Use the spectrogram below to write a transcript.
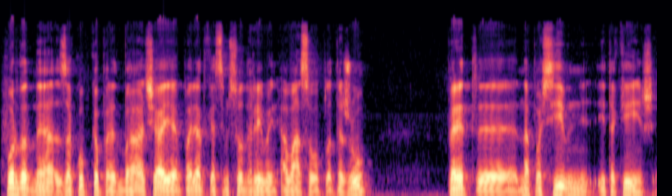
фордерна закупка передбачає порядка 700 гривень авансового платежу перед, на посів і таке інше.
